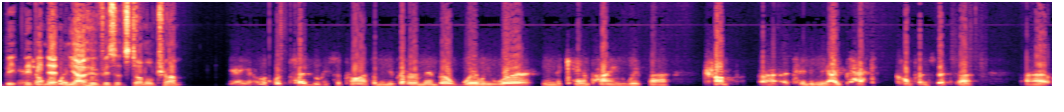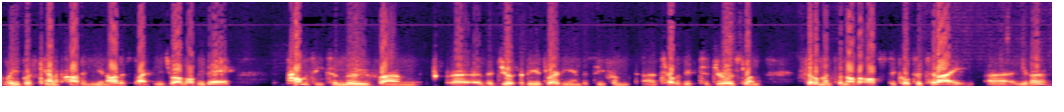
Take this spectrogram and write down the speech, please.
B- Yeah, Bibi Jon, well, we're- Netanyahu visits Donald Trump? yeah, yeah. Look, we're pleasantly surprised. I mean, you've got to remember where we were in the campaign with uh, Trump uh, attending the AIPAC conference. That's uh, uh, Leibler's counterpart in the United States, the Israel lobby there, promising to move um, uh, the, Ju- the Israeli embassy from uh, Tel Aviv to Jerusalem. Settlements are not an obstacle to today. Uh, you know,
